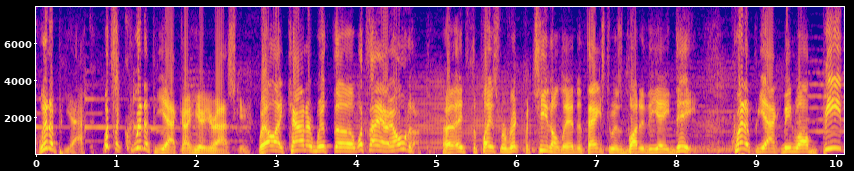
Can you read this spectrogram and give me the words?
Quinnipiac? What's a Quinnipiac, I hear you're asking? Well, I countered with the, what's Iona? Uh, it's the place where Rick Pitino landed thanks to his buddy, the AD. Quinnipiac, meanwhile, beat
